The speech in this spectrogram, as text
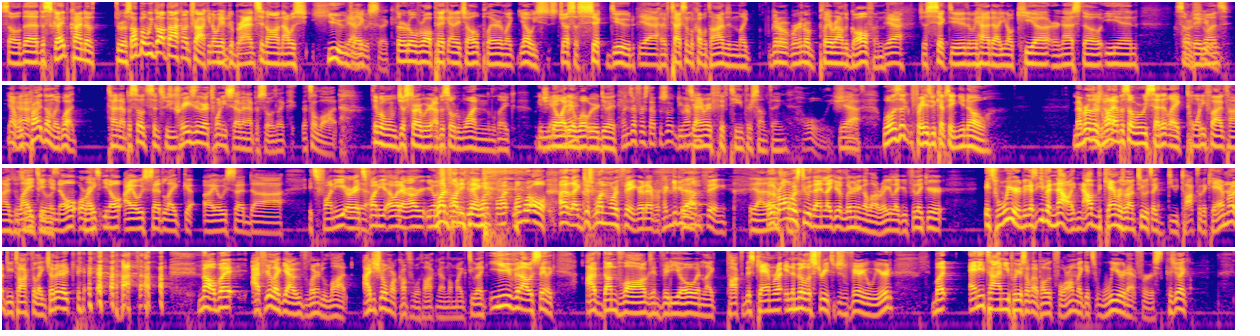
So the the Skype kind of threw us off, but we got back on track. You know, we had Gudbranson on. That was huge. Yeah, he was sick. Third overall pick, NHL player, and like, yo, he's just a sick dude. Yeah. I've texted him a couple times, and like, we're gonna we're gonna play around the golf and Yeah. just sick dude. Then we had uh, you know Kia, Ernesto, Ian, some Quite big ones. Yeah, Yeah. we've probably done like what ten episodes since we. Crazy that we're 27 episodes. Like that's a lot. I think about when we just started, we were episode one. Like we had no idea what we were doing. When's our first episode? Do you remember? January fifteenth or something. Holy shit. Yeah. What was the phrase we kept saying? You know. Remember, there's one know? episode where we said it like 25 times. like and you know or like, it's you know i always said like uh, i always said uh it's funny or it's Yeah. funny uh, whatever or, you know One it's funny Yeah, thing. one, fu- one more oh I like just one more thing or whatever if i can give you Yeah. one thing Yeah, but the problem fun. was too then like you're learning a lot right like you feel like you're it's weird because even now like now the cameras are on too it's like do you talk to the camera? Do you talk to like each other? Like no but i feel like yeah we've learned a lot. I just feel more comfortable talking on the mic too. Like even i was saying like i've done vlogs and video and like talked to this camera in the middle of the streets which is very weird. But anytime you put yourself in a public forum like it's weird at first because you're like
